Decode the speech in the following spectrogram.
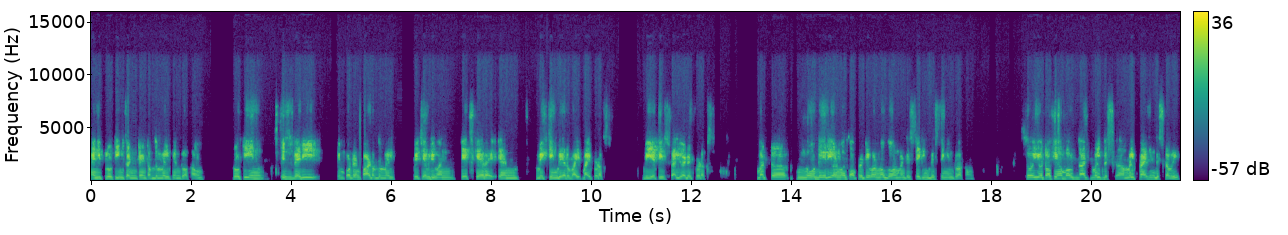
any protein content of the milk into account. Protein is very important part of the milk, which everyone takes care in making their by byproducts, VAPs, value-added products. But uh, no dairy or no cooperative or no government is taking this thing into account. So you're talking about that milk uh, milk pricing discovery.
